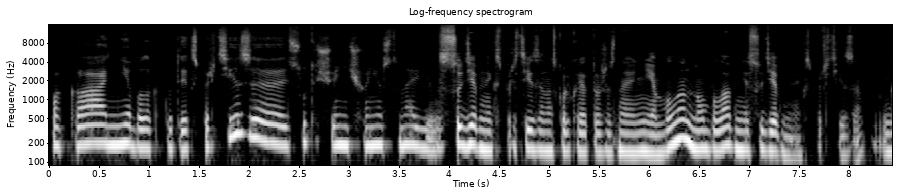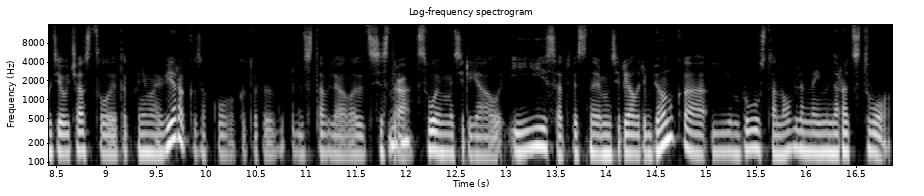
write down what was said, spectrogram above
пока не было какой-то экспертизы, суд еще ничего не установил. Судебной экспертизы, насколько я тоже знаю, не было, но была внесудебная экспертиза, где участвовала, я так понимаю, Вера Казакова, которая предоставляла, сестра, mm-hmm. свой материал, и, соответственно, материал ребенка, и было установлено именно родство.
